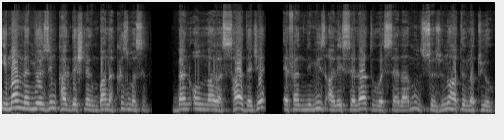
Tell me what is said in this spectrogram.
İmam ve müezzin kardeşlerim bana kızmasın. Ben onlara sadece Efendimiz Aleyhisselatu Vesselam'ın sözünü hatırlatıyorum.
